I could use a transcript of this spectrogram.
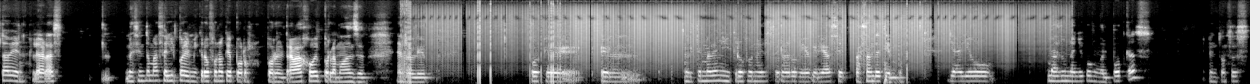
todo bien, la verdad es, me siento más feliz por el micrófono que por, por el trabajo y por la mudanza, en realidad. Porque el, el tema de mi micrófono era algo que yo quería hace bastante tiempo. Ya llevo más de un año con el podcast. Entonces,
